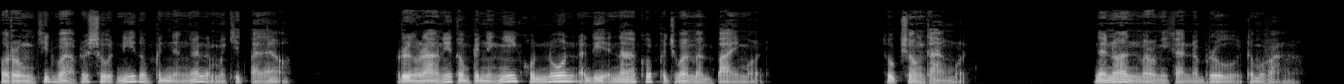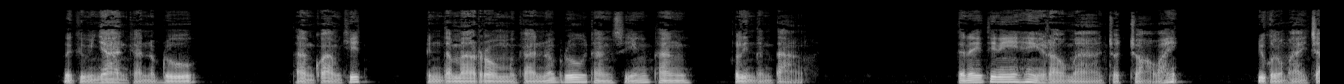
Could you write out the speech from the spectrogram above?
อารมณ์คิดว่าพระสูตรนี้ต้องเป็นอย่างนั้นมาคิดไปแล้ว เรื่องราวนี้ต้องเป็นอย่างนี้คนโน้นอดีตอนาคตปัจจุบันมันไปหมด ทุกช่องทางหมดแน่นอนเรามีการรับรู้ตัมฟังนั่นคือวิญญาณการรับรู้ ทางความคิดเป็นธรรมารมการรับรู้ทางเสียงทางกลิ่นต่างๆ แต่ในที่นี้ให้เรามาจดจ่อไว้ อยู่กับลมหายใจ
